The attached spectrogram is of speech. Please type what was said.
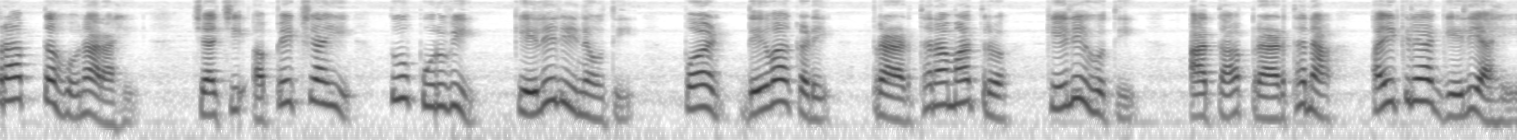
प्राप्त होणार आहे. ज्याची अपेक्षाही तू पूर्वी केलेली नव्हती पण देवाकडे प्रार्थना मात्र केली होती. आता प्रार्थना ऐकल्या गेली आहे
